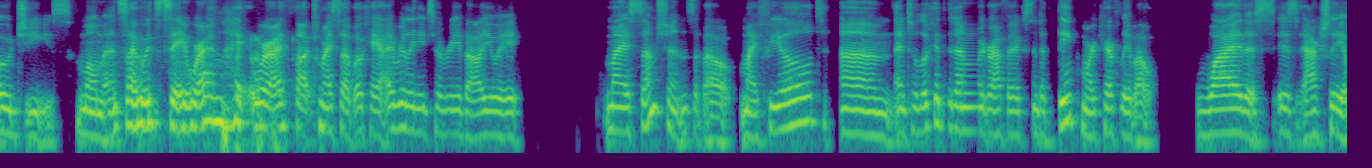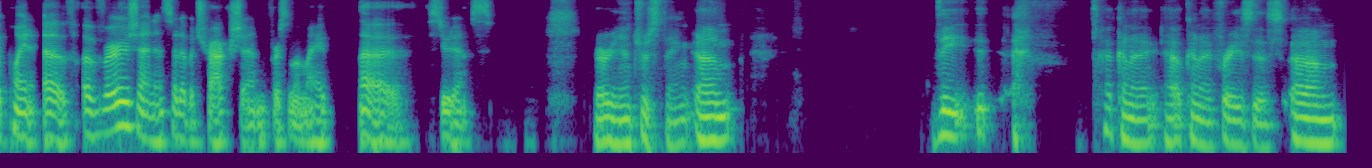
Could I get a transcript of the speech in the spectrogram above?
oh geez moments i would say where i'm like where i thought to myself okay i really need to reevaluate my assumptions about my field um, and to look at the demographics and to think more carefully about why this is actually a point of aversion instead of attraction for some of my uh, students. Very interesting. Um, the how can I how can I phrase this? Um,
